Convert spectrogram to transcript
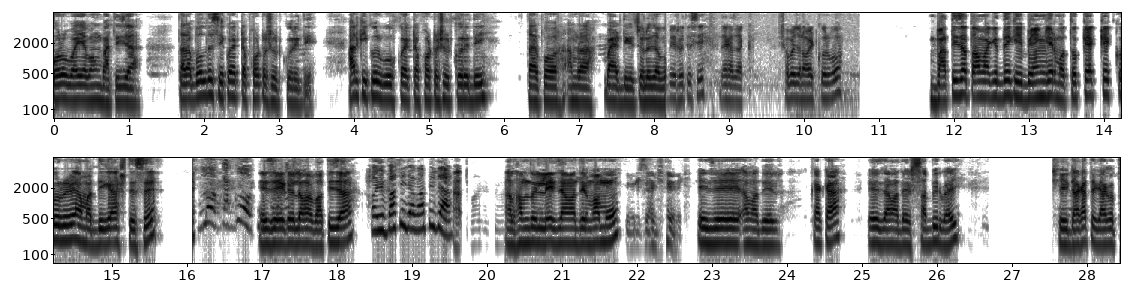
বড় ভাই এবং ভাতিজা, তারা বলতেছে কয়েকটা ফটোশুট করে দে। আর কি করব? কয়েকটা ফটোশুট করে দেই। তারপর আমরা বাইরের দিকে চলে যাব। বের হতেছি দেখা যাক। সবার জন্য ওয়েট করব। বাতিজা তো আমাকে দেখি ব্যাঙ্গের মতো কেক কেক করে আমার দিকে আসতেছে। এই যে এটা হলো আমার বাতিজা। ওই বাতিজা বাতিজা। আলহামদুলিল্লাহ এই যে আমাদের মামু। এই যে আমাদের কাকা এই যে আমাদের সাব্বির ভাই। সেই ঢাকা থেকে আগত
